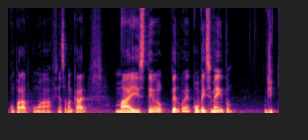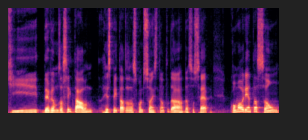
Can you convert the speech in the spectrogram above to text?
comparado com a fiança bancária, mas tenho pleno convencimento de que devemos aceitá-lo, respeitadas as condições, tanto da, da SUSEP como a orientação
